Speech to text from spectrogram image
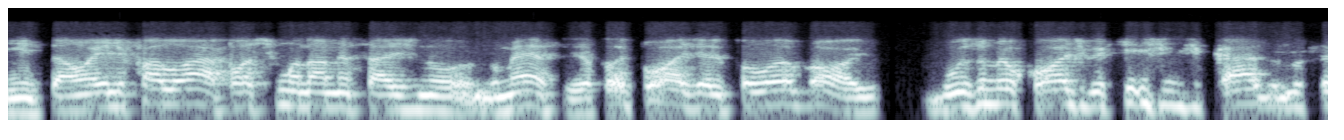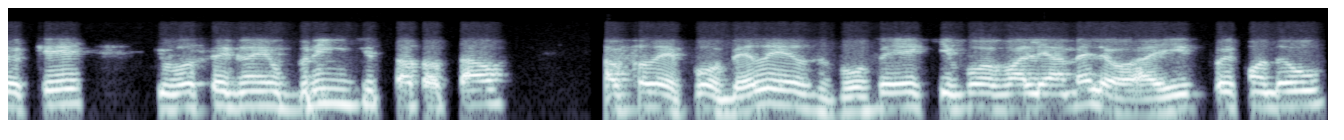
Então ele falou, ah, posso te mandar uma mensagem no, no Mestre? Eu falei, pode. Ele falou, ó, usa o meu código aqui indicado, não sei o quê, que você ganha o brinde, tal, tal, tal. Aí eu falei, pô, beleza, vou ver aqui, vou avaliar melhor. Aí foi quando eu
